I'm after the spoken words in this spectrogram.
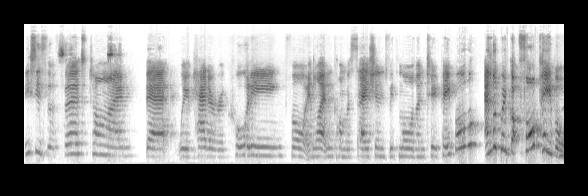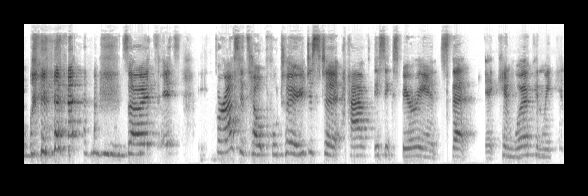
this is the first time that we've had a recording for Enlightened Conversations with more than two people. And look, we've got four people. so it's, it's, for us, it's helpful too, just to have this experience that it can work and we can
